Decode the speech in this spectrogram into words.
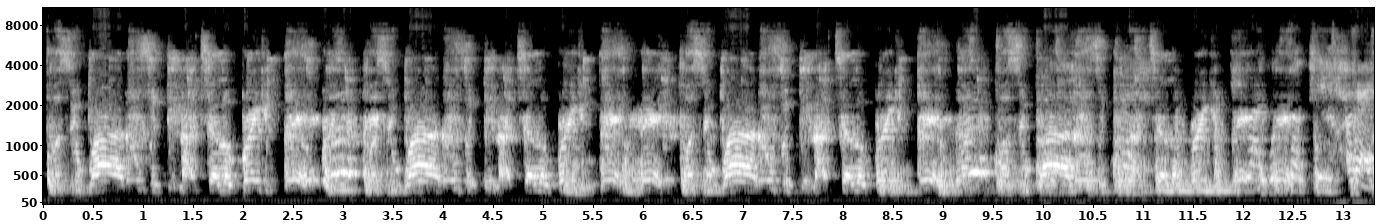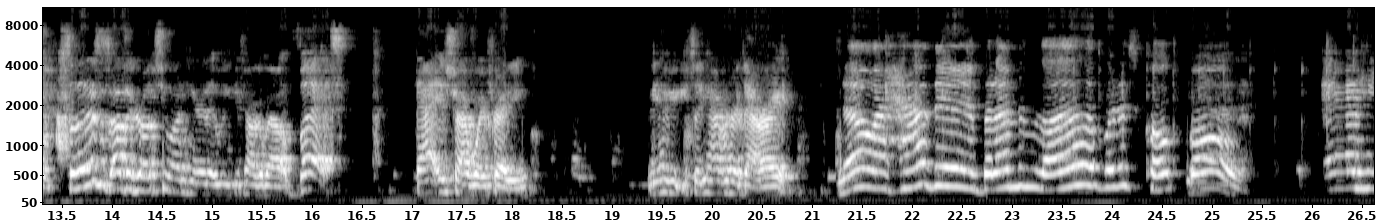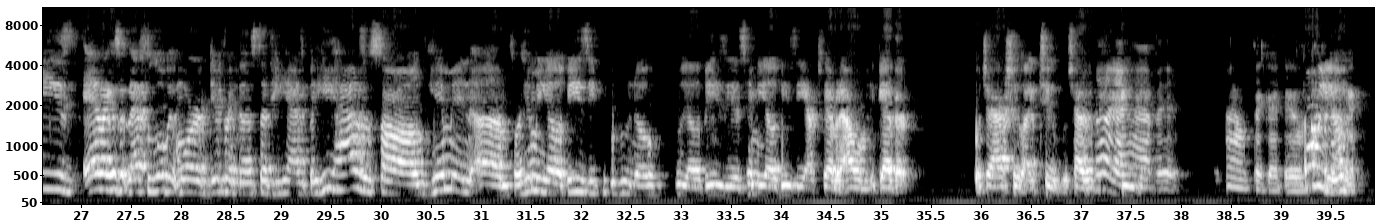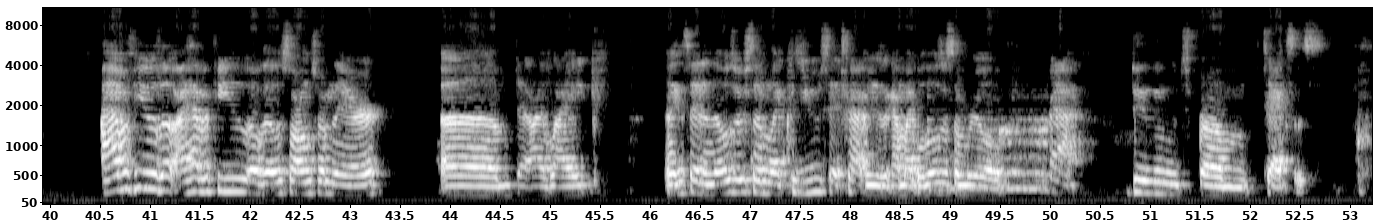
Pussy wild, I tell her bring it back. Pussy wild, I tell her bring it back. Pussy wild, I tell her bring it back. Pussy wild, I tell her bring it Like, what's back. up, Keith? Okay, so there's this other girl too on here that we could talk about, but that is Trap Boy Freddy. So you haven't heard that, right? No, I haven't, but I'm in love. Where does Coke go? And he's and like I said, that's a little bit more different than the stuff he has. But he has a song. Him and um, so him and Yella Beezy. People who know who Yella Beezy is, him and Yella Beezy actually have an album together, which I actually like too. Which I I a feel like I have it. I don't think I do. Probably do. I have a few of the, I have a few of those songs from there um, that I like. Like I said, and those are some like because you said trap music. I'm like, well, those are some real trap dudes from Texas.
